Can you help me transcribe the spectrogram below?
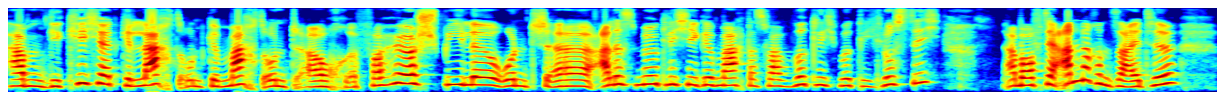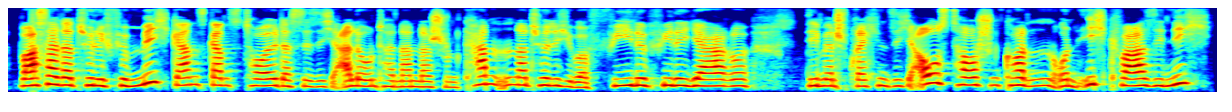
haben gekichert, gelacht und gemacht und auch äh, Verhörspiele und äh, alles Mögliche gemacht. Das war wirklich, wirklich lustig. Aber auf der anderen Seite war es halt natürlich für mich ganz, ganz toll, dass sie sich alle untereinander schon kannten, natürlich über viele, viele Jahre, dementsprechend sich austauschen konnten und ich quasi nicht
